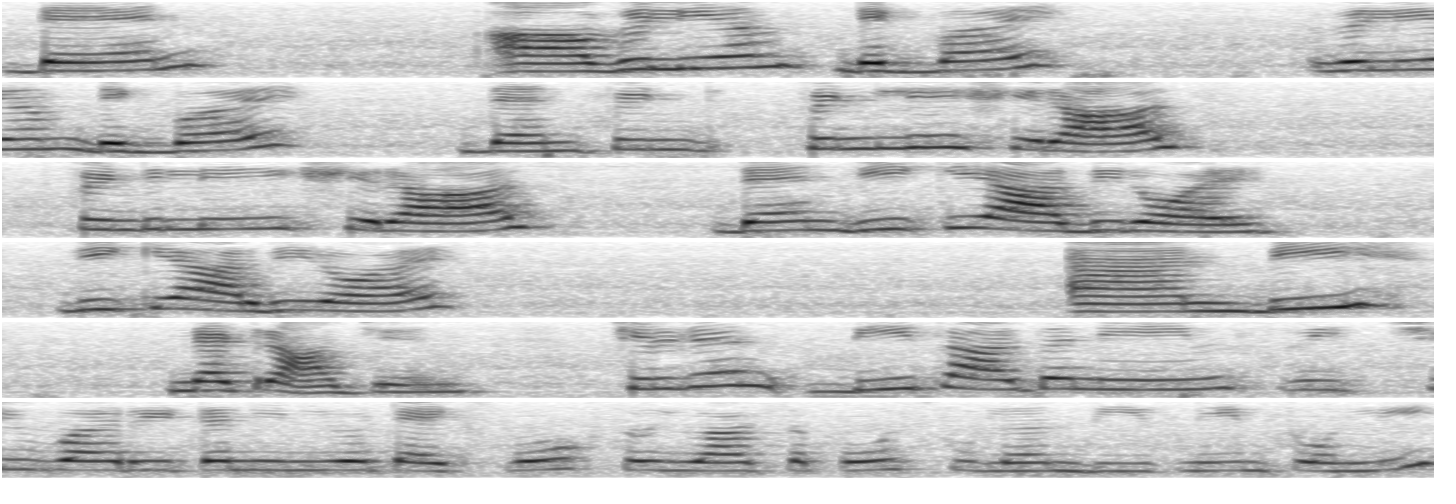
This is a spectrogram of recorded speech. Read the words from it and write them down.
then uh, william digby william digby then Find- Findlay Shirras Findlay Shirras, then V.K.R.V. Rao, V.K. R.B. Roy, and B. Natarajan. Children, these are the names which were written in your textbook, so you are supposed to learn these names only.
